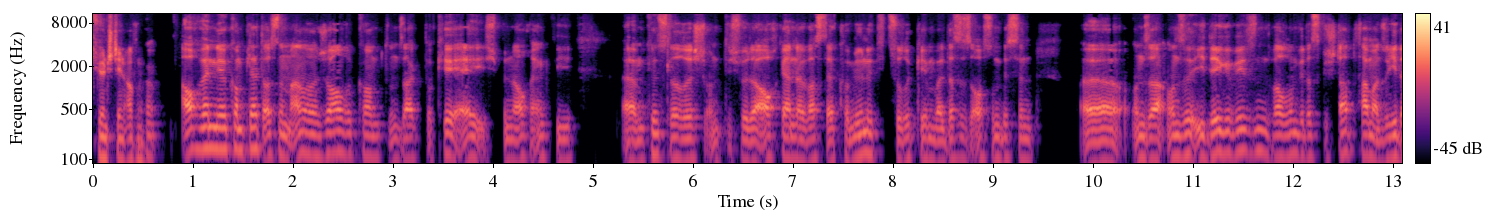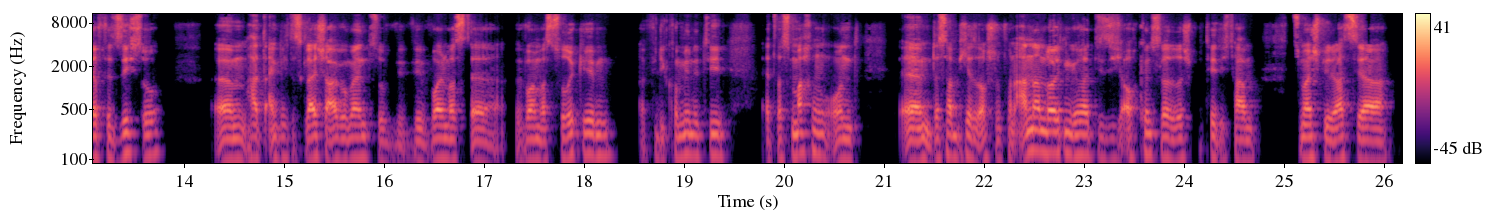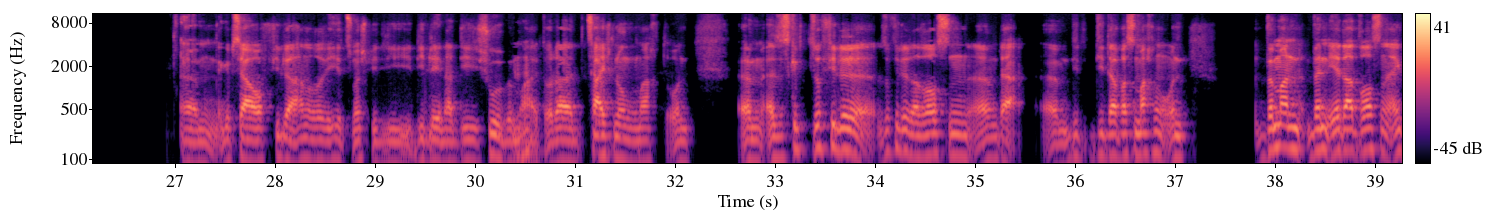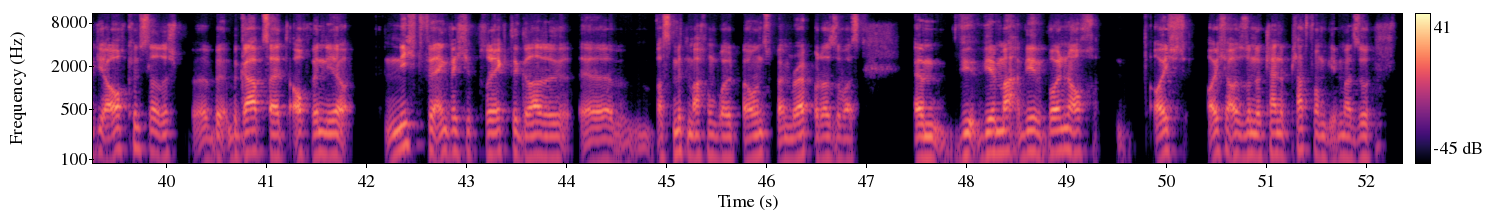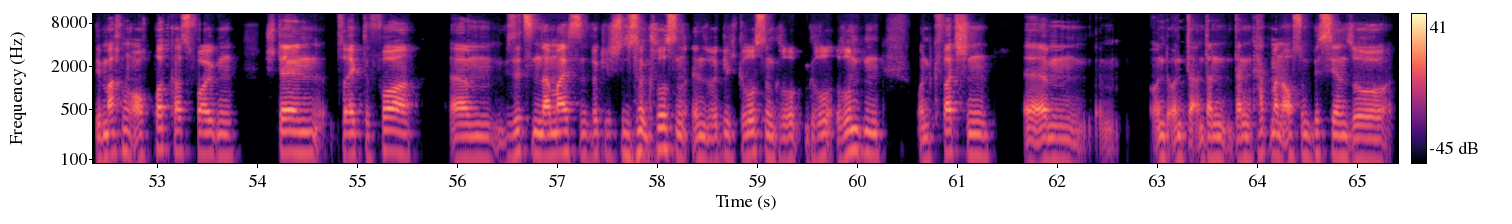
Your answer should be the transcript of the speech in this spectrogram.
Türen stehen offen. Auch wenn ihr komplett aus einem anderen Genre kommt und sagt, okay, ey, ich bin auch irgendwie ähm, künstlerisch und ich würde auch gerne was der Community zurückgeben, weil das ist auch so ein bisschen äh, unser, unsere Idee gewesen, warum wir das gestartet haben. Also jeder für sich so ähm, hat eigentlich das gleiche Argument, so wir, wir wollen was der, wir wollen was zurückgeben für die Community etwas machen. Und ähm, das habe ich jetzt auch schon von anderen Leuten gehört, die sich auch künstlerisch betätigt haben. Zum Beispiel, du hast ja, ähm, da gibt es ja auch viele andere, die hier zum Beispiel die, die Lena, die Schuhe mhm. bemalt mhm. oder Zeichnungen macht. Und ähm, also es gibt so viele, so viele da draußen, ähm, der, ähm, die, die da was machen. Und wenn man, wenn ihr da draußen irgendwie auch künstlerisch äh, begabt seid, auch wenn ihr nicht für irgendwelche Projekte gerade äh, was mitmachen wollt bei uns beim Rap oder sowas, ähm, wir, wir, wir wollen auch euch, euch auch so eine kleine Plattform geben. Also wir machen auch Podcast-Folgen, stellen Projekte vor. Ähm, wir sitzen da meistens wirklich in so großen, in so wirklich großen Gro Gro Runden und quatschen. Ähm, und und dann, dann hat man auch so ein bisschen so,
